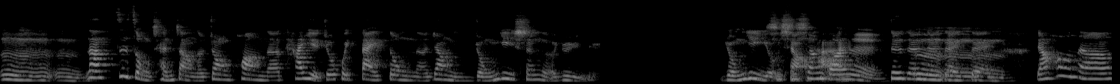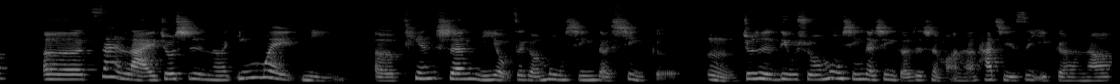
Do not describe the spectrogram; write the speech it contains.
嗯嗯嗯嗯。那这种成长的状况呢，它也就会带动呢，让你容易生儿育女，容易有小孩。相关哎。对对对对对。嗯嗯嗯、然后呢，呃，再来就是呢，因为你呃天生你有这个木星的性格。嗯，就是例如说木星的性格是什么呢？它其实是一个呢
